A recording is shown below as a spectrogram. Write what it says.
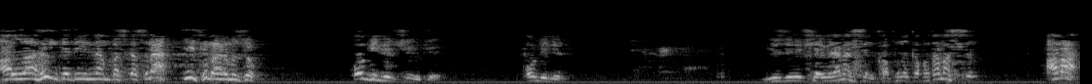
Allah'ın dediğinden başkasına itibarımız yok. O bilir çünkü. O bilir. Yüzünü çeviremezsin, kapını kapatamazsın. Ama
